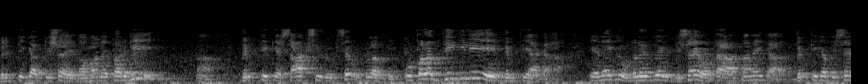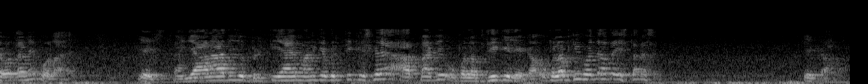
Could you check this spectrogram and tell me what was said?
वृत्ति का विषय न होने पर भी हाँ, वृत्ति के साक्षी रूप से उपलब्धि उपलब्धि के लिए एक वृत्तियाँ कहा। यह नहीं कि उपलब्धि विषय होता है आत्मा नहीं कहा। वृत्ति का विषय होता नहीं बोला है। ये संज्ञान आदि जो वृत्तियाँ हैं मन की वृत्ति किसके लिए? आत्मा की उपलब्धि के लिए कहा। उपलब्धि हो जाता है इस तरह से। ये कहा।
